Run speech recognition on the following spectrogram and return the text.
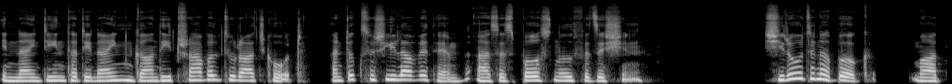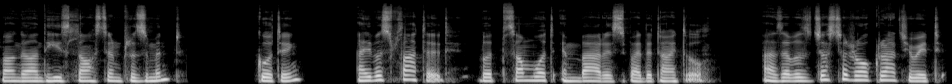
In 1939, Gandhi traveled to Rajkot and took Sushila with him as his personal physician. She wrote in her book, Mahatma Gandhi's Last Imprisonment, quoting, I was flattered but somewhat embarrassed by the title, as I was just a raw graduate,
